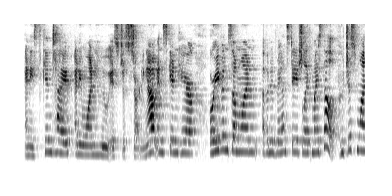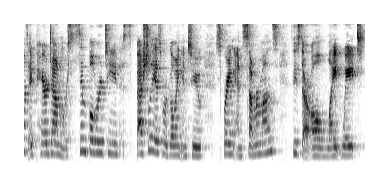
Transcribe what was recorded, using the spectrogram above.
any skin type, anyone who is just starting out in skincare, or even someone of an advanced age like myself who just wants a pared down, more simple routine, especially as we're going into spring and summer months. These are all lightweight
